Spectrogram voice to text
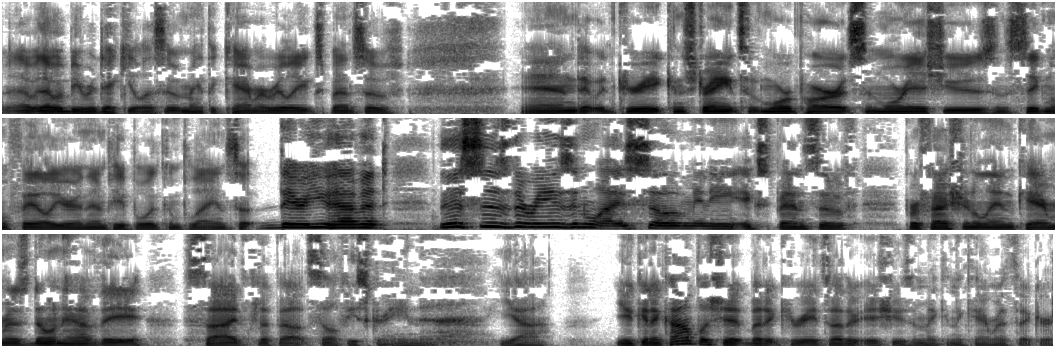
that would be ridiculous. It would make the camera really expensive and it would create constraints of more parts and more issues and signal failure, and then people would complain. So there you have it. This is the reason why so many expensive professional end cameras don't have the side flip out selfie screen. Yeah. You can accomplish it, but it creates other issues in making the camera thicker.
